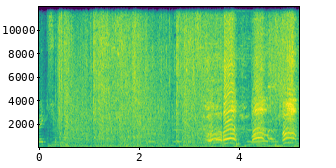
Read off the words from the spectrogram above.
mec sur moi. Oh ah ah ah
